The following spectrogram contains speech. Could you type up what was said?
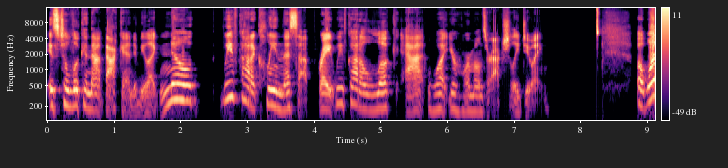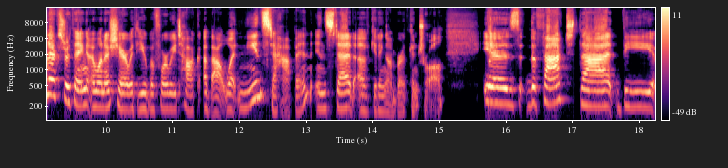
is to look in that back end and be like, no, we've got to clean this up, right? We've got to look at what your hormones are actually doing. But one extra thing I want to share with you before we talk about what needs to happen instead of getting on birth control is the fact that the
